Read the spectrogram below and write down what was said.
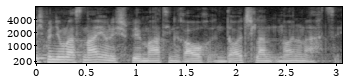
ich bin Jonas Ney und ich spiele Martin Rauch in Deutschland 89.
